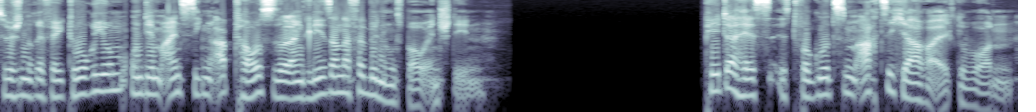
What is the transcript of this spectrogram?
Zwischen Refektorium und dem einstigen Abthaus soll ein gläserner Verbindungsbau entstehen. Peter Hess ist vor kurzem 80 Jahre alt geworden.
